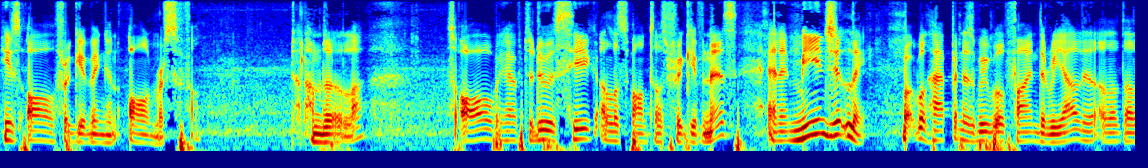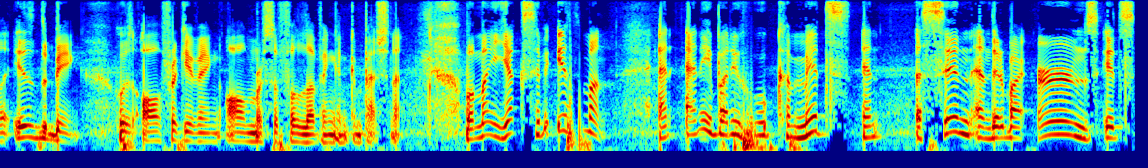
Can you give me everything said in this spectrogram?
He's all forgiving and all merciful. Alhamdulillah. So all we have to do is seek Allah subhanahu wa ta'ala's forgiveness and immediately what will happen is we will find the reality that Allah Ta'ala is the being who is all forgiving, all merciful, loving, and compassionate. وَمَنْ يَكْسِبْ إِثْمًا And anybody who commits an, a sin and thereby earns its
